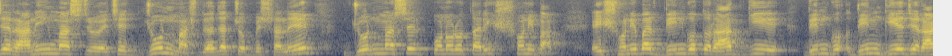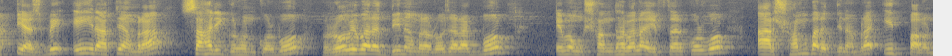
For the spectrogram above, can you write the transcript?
যে রানিং মাস রয়েছে জুন মাস দু হাজার চব্বিশ সালে, জুন মাসের পনেরো তারিখ শনিবার। এই শনিবার দিনগত রাত গিয়ে দিন দিন গিয়ে যে রাতটি আসবে, এই রাতে আমরা সাহারি গ্রহণ করব। রবিবারের দিন আমরা রোজা রাখব এবং সন্ধ্যাবেলা ইফতার করব আর সোমবারের দিন আমরা ঈদ পালন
